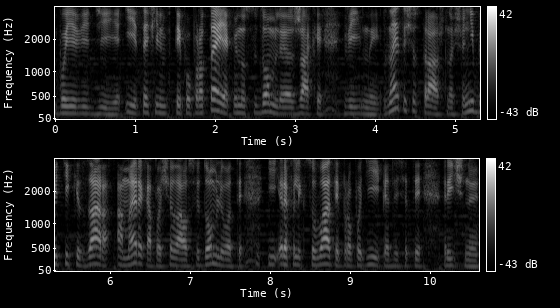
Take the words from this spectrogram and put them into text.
бойові дії. І це фільм, типу, про те, як він усвідомлює жахи війни. Знаєте, що страшно? Що ніби тільки зараз Америка почала усвідомлювати і рефлексувати про події 50-річної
